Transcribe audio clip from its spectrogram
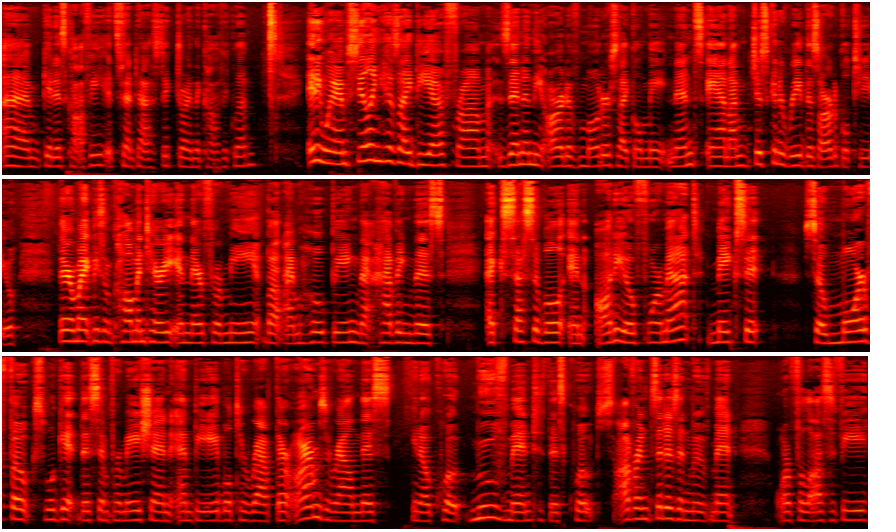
Um, get his coffee. It's fantastic. Join the coffee club. Anyway, I'm stealing his idea from Zen and the Art of Motorcycle Maintenance, and I'm just going to read this article to you. There might be some commentary in there for me, but I'm hoping that having this accessible in audio format makes it so more folks will get this information and be able to wrap their arms around this, you know, quote, movement, this quote, sovereign citizen movement or philosophy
